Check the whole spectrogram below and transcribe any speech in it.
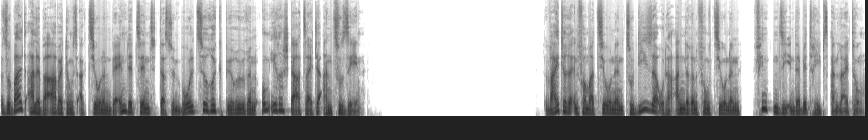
Sobald alle Bearbeitungsaktionen beendet sind, das Symbol zurück berühren, um Ihre Startseite anzusehen. Weitere Informationen zu dieser oder anderen Funktionen finden Sie in der Betriebsanleitung.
